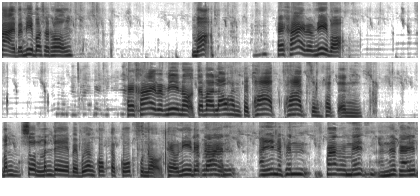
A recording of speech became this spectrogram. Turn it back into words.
ป่ายแบบนี้บ่สะทองบ่คล้ายๆแบบนี้บ่คล้ายๆแบบนี้เนาะแต่ว่าเราหันไปพาดพาดจนพัดอัน มันส้นมันเดไปเบื้องกกตะกบพุ่นเนาะแถวนี้เด็กน้อย อันนี้น่ะเพิ่นปาดว่าเม็ด อันนี้ก็เฮ็ด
